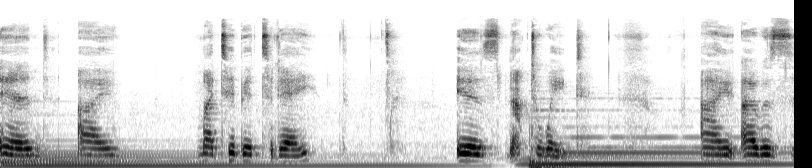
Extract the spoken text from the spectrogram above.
and I my tidbit today is not to wait. I I was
